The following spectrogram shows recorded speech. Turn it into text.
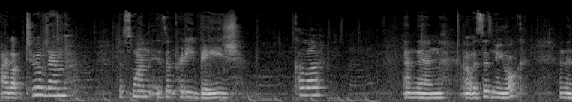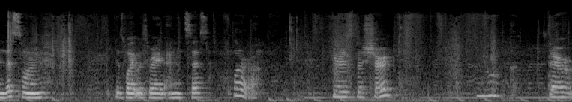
I got two of them. This one is a pretty beige color. And then, oh, it says New York. And then this one is white with red and it says Florida. Here's the shirt. They're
